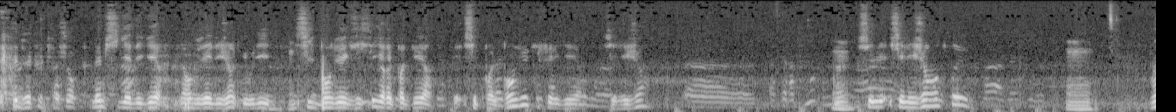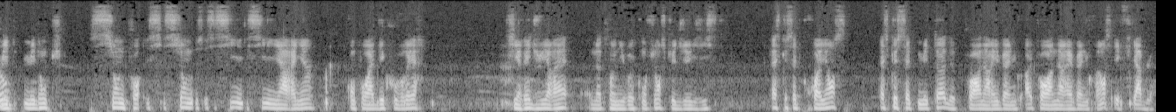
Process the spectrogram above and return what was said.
de toute façon, même s'il y a des guerres, alors vous avez des gens qui vous disent, si le bon Dieu existait, il n'y aurait pas de guerre. Mais C'est pas le bon Dieu qui fait les guerres, c'est les gens. Mm. C'est les, c'est les gens entre eux. Hum. Non mais, mais donc, si on ne pour- si, si on si- s'il n'y a rien qu'on pourra découvrir qui réduirait notre niveau de confiance que Dieu existe, est-ce que cette croyance, est-ce que cette méthode pour en arriver à une pour en arriver à une croyance est fiable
